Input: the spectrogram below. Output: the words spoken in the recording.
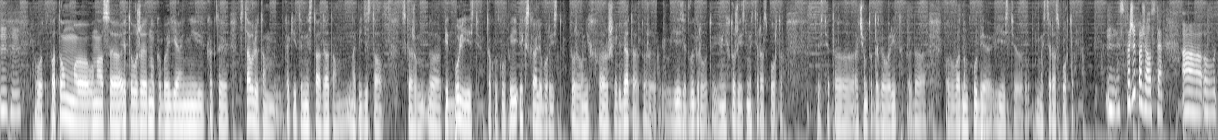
Угу. Вот. Потом э, у нас э, это уже, ну, как бы я не как-то ставлю там какие-то места, да, там на пьедестал. Скажем, э, есть такой клуб, и Экскалибур есть. Тоже у них хорошие ребята, тоже ездят, выигрывают, и у них тоже есть мастера спорта. То есть это о чем-то договорит, когда в одном клубе есть мастера спорта. Скажи, пожалуйста, а, вот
